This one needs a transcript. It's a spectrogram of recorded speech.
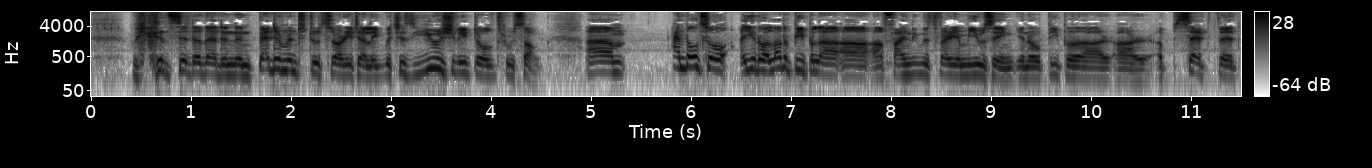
we consider that an impediment to storytelling, which is usually told through song. Um, and also, you know, a lot of people are, are, are, finding this very amusing. You know, people are, are upset that,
